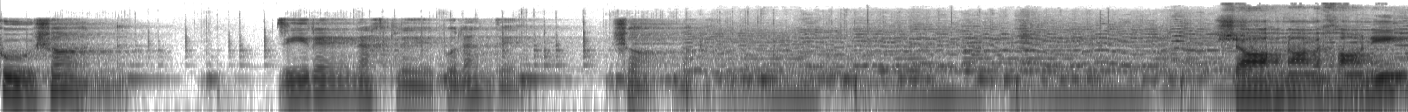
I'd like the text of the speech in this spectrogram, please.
پوشان زیر نخل بلند شاهنامه. شاهنامه خانی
